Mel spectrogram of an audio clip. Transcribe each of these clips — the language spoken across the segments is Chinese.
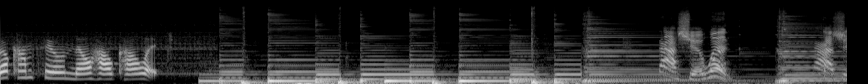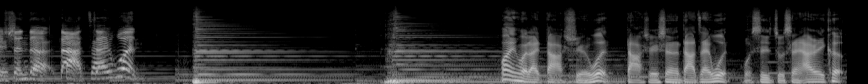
Welcome to Know How College。大学问，大学生的大灾问。欢迎回来，《大学问》大学生的大灾问，我是主持人艾瑞克。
